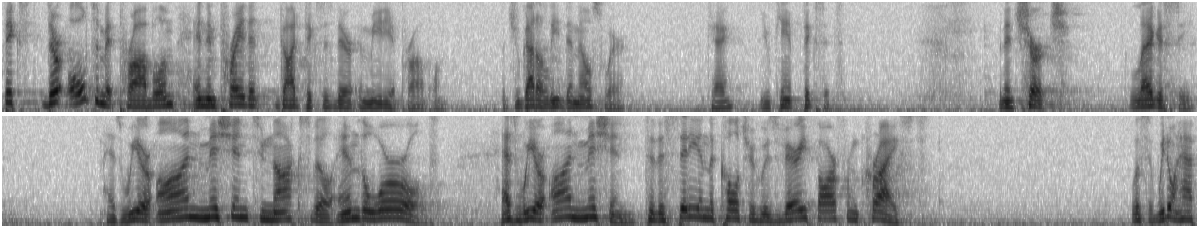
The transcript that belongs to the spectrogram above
fixed their ultimate problem and then pray that God fixes their immediate problem. But you've got to lead them elsewhere. Okay? You can't fix it. And then, church, legacy. As we are on mission to Knoxville and the world, as we are on mission to the city and the culture who is very far from Christ, listen, we don't have,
